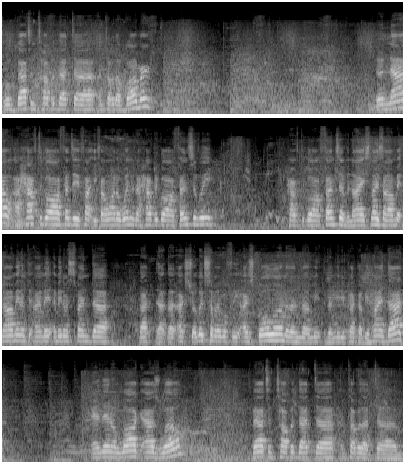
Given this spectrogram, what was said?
Go bats on top of that uh, on top of that bomber. And now I have to go offensive if I, if I want to win it. I have to go offensively. Have to go offensive. Nice, nice. Now I made, now I made him. I made, I made him spend uh, that, that that extra elixir. I'm gonna go for the ice golem and then the, the mini P.E.K.K.A. behind that, and then a log as well. Bats on top of that uh, on top of that um,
